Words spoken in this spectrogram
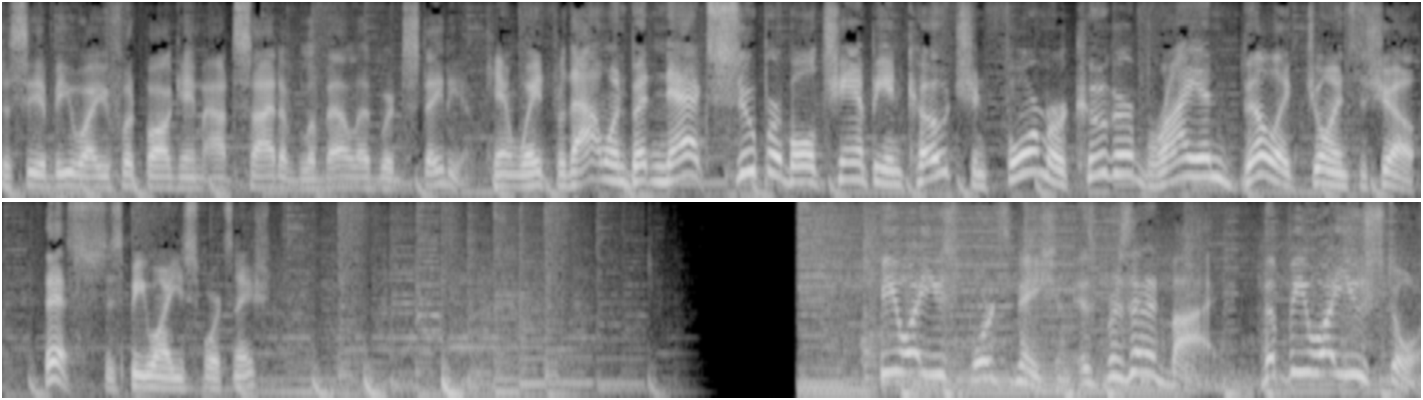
to see a BYU football game outside of LaVell Edwards Stadium? Can't wait for that one. But next, Super Bowl champion coach and former Cougar Brian Billick joins the show. This is BYU Sports Nation. BYU Sports Nation is presented by The BYU Store,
